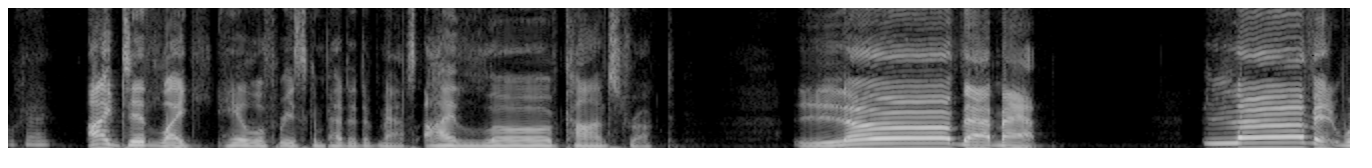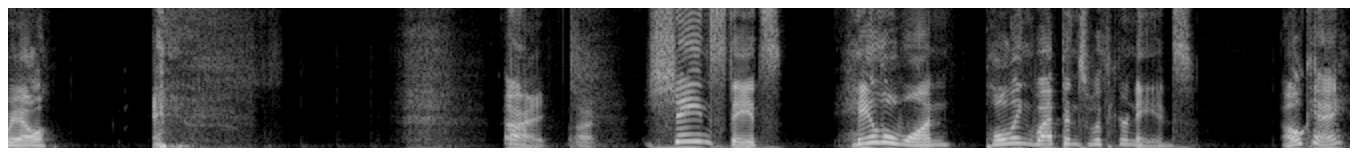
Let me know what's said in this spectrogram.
Okay. I did like Halo 3's competitive maps. I love Construct. Love that map. Love it, Will. All right. All right. Shane states Halo 1 pulling weapons with grenades. Okay.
